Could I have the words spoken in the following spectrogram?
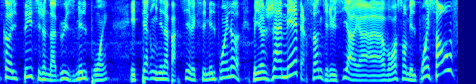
récolter, si je ne m'abuse, 1000 points et terminer la partie avec ces 1000 points-là. Mais il n'y a jamais personne qui réussit à, à avoir son 1000 points, sauf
